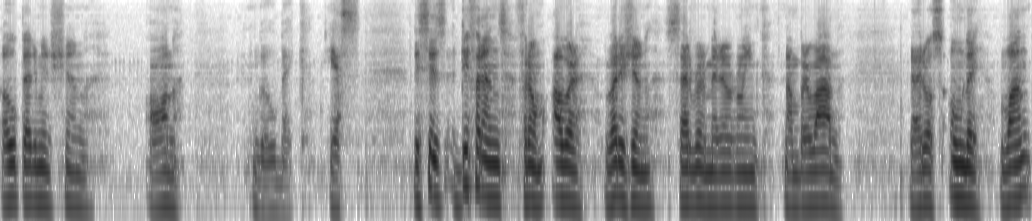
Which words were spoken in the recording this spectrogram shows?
Allow permission on go back. Yes. This is different from our version server mirror link number one. There was only one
